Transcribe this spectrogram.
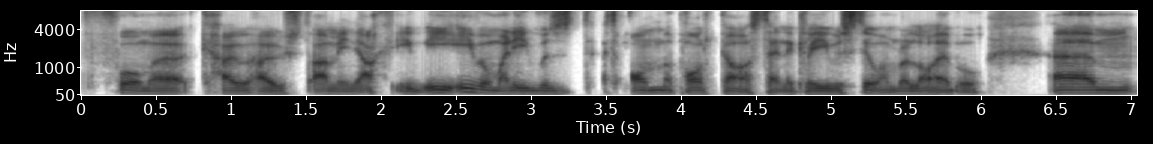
former co-host. I mean, I- he, even when he was on the podcast, technically he was still unreliable. Um,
